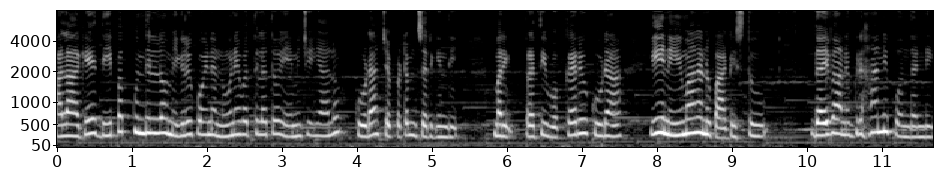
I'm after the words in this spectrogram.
అలాగే దీపక్ కుందిల్లో మిగిలిపోయిన నూనె వత్తులతో ఏమి చేయాలో కూడా చెప్పటం జరిగింది. మరి ప్రతి ఒక్కరూ కూడా ఈ నియమాలను పాటిస్తూ దైవ అనుగ్రహాన్ని పొందండి.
